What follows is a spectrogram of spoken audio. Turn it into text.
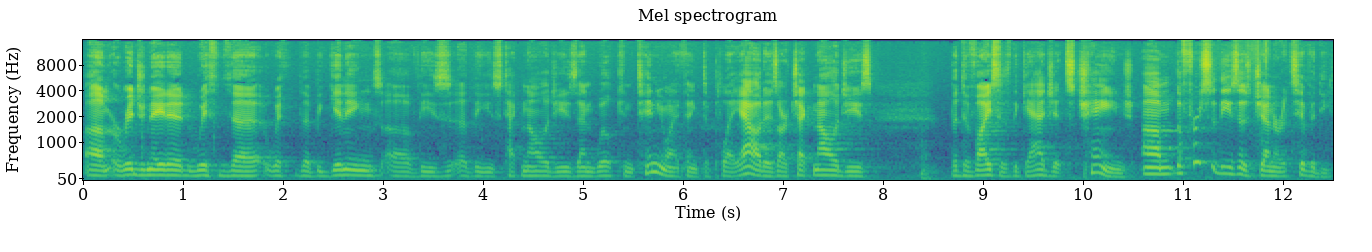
um, originated with the with the beginnings of these uh, these technologies, and will continue, I think, to play out as our technologies, the devices, the gadgets change. Um, the first of these is generativity.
